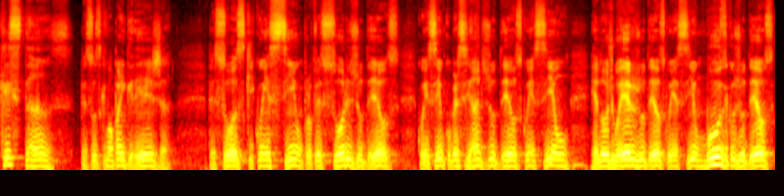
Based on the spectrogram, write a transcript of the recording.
cristãs, pessoas que vão para a igreja, pessoas que conheciam professores judeus, conheciam comerciantes judeus, conheciam relojoeiros judeus, conheciam músicos judeus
